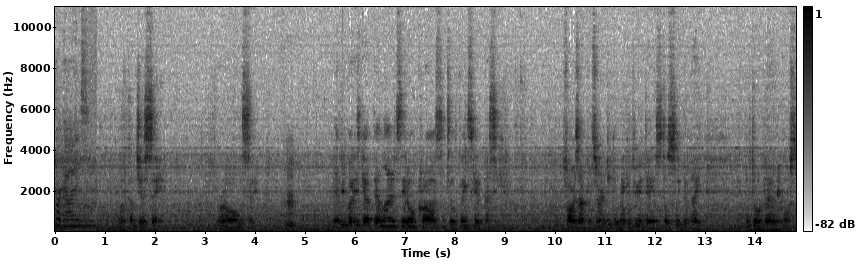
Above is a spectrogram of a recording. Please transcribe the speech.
Poor guys. Look, I'm just saying. We're all the same. Hmm. Everybody's got their lines they don't cross until things get messy. As far as I'm concerned, if you can make it through your day and still sleep at night, you're doing better than most.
